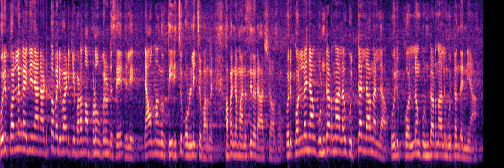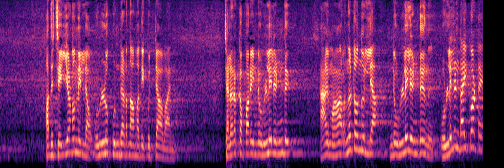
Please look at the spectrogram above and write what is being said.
ഒരു കൊല്ലം കഴിഞ്ഞ് ഞാൻ അടുത്ത പരിപാടിക്ക് ഇവിടെ നപ്പോഴും ഇവരുണ്ട് സ്റ്റേജിൽ ഞാൻ ഒന്നങ്ങ് തിരിച്ച് കൊള്ളിച്ച് പറഞ്ഞു. അപ്പൊ എന്റെ മനസ്സിലൊരാശ്വാസം. ഒരു കൊല്ലം ഞാൻ കൊണ്ടുനടന്നാൽ അത് കുറ്റമല്ല എന്നല്ല ഒരു കൊല്ലം കൊണ്ടുനടന്നാലും കുറ്റം തന്നെയാ. അത് ചെയ്യണമെന്നില്ല. ഉള്ളു കൊണ്ടുനടന്നാൽ മതി കുറ്റാവാൻ. ചിലരൊക്കെ പറയും എന്റെ ഉള്ളിലുണ്ട്. ആ മാറുന്നിട്ടൊന്നുമില്ല. എന്റെ ഉള്ളിലുണ്ട് എന്ന്. ഉള്ളിലുണ്ടായിക്കോട്ടെ.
